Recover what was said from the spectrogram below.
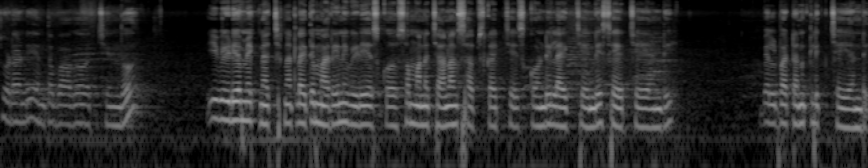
చూడండి ఎంత బాగా వచ్చిందో. ఈ వీడియో మీకు నచ్చినట్లయితే మరిన్ని వీడియోస్ కోసం మన ఛానల్ సబ్స్క్రైబ్ చేసుకోండి లైక్ చేయండి షేర్ చేయండి. బెల్ బటన్ క్లిక్ చేయండి.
